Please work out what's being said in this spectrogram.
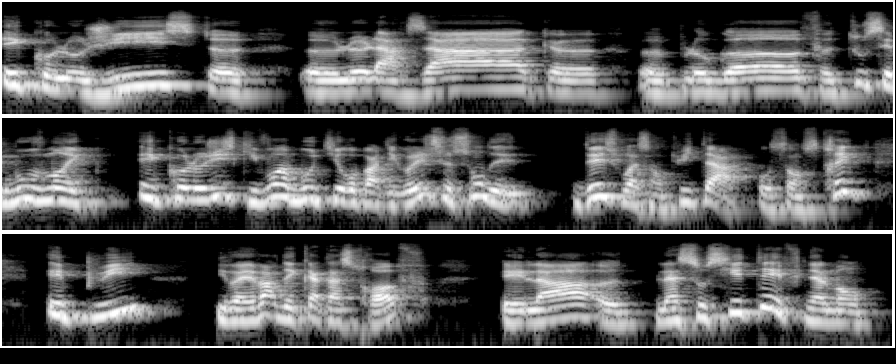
écologistes, euh, le Larzac, euh, euh, Plogoff, tous ces mouvements écologistes qui vont aboutir au Parti communiste, ce sont des, des 68A au sens strict. Et puis, il va y avoir des catastrophes. Et là, la société, finalement,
